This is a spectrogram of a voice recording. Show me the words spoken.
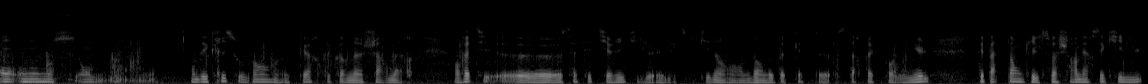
on, décrit souvent euh, Kirk comme un charmeur. En fait, euh, ça c'est Thierry qui le- l'expliquait dans, dans le podcast Star Trek pour les nuls. C'est pas tant qu'il soit charmeur, c'est qu'il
